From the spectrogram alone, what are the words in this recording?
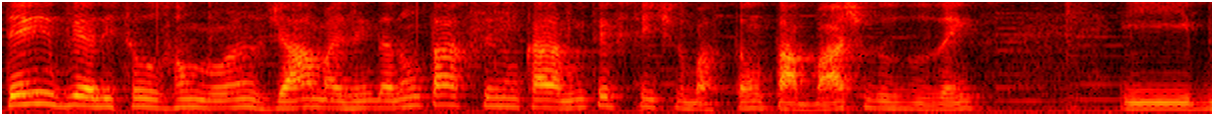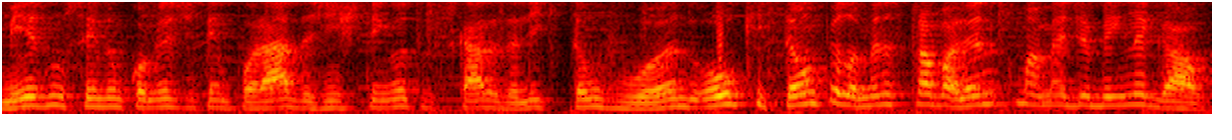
teve ali seus home runs já, mas ainda não está sendo um cara muito eficiente no bastão, está abaixo dos 200. E mesmo sendo um começo de temporada, a gente tem outros caras ali que estão voando ou que estão pelo menos trabalhando com uma média bem legal.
